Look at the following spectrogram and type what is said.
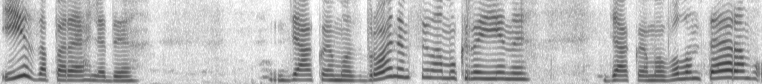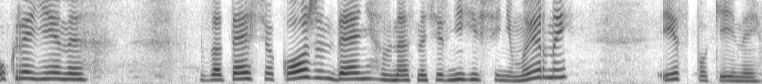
і за перегляди. Дякуємо Збройним силам України, дякуємо волонтерам України за те, що кожен день в нас на Чернігівщині мирний і спокійний.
